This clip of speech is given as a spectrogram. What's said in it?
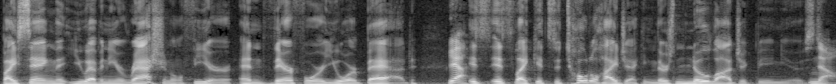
by saying that you have an irrational fear and therefore you're bad. Yeah. It's it's like it's a total hijacking. There's no logic being used. No,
